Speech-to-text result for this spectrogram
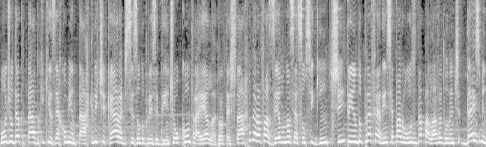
onde o deputado que quiser comentar, criticar a decisão do presidente ou contra ela protestar, poderá fazê-lo na sessão seguinte, tendo preferência para o uso da palavra durante 10 minutos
